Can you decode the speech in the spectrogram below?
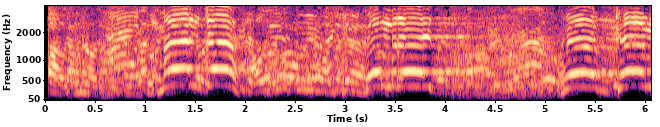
Manda! Comrades, we have come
